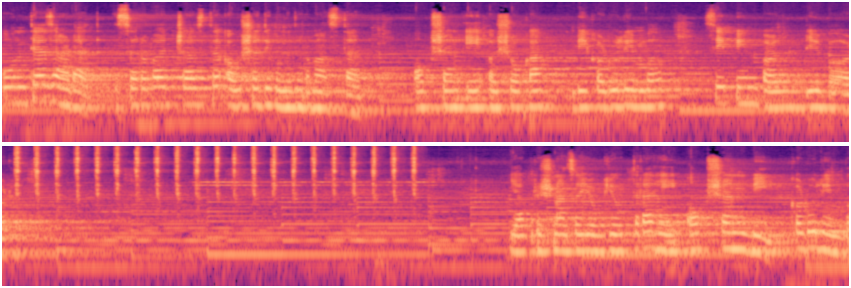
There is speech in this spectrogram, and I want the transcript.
कोणत्या झाडात सर्वात जास्त औषधी गुणधर्म असतात? ऑप्शन ए अशोका बी कडुलिंब सी पिंपळ डी बर्ड या प्रश्नाचं योग्य उत्तर आहे ऑप्शन बी कडुलिंब.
